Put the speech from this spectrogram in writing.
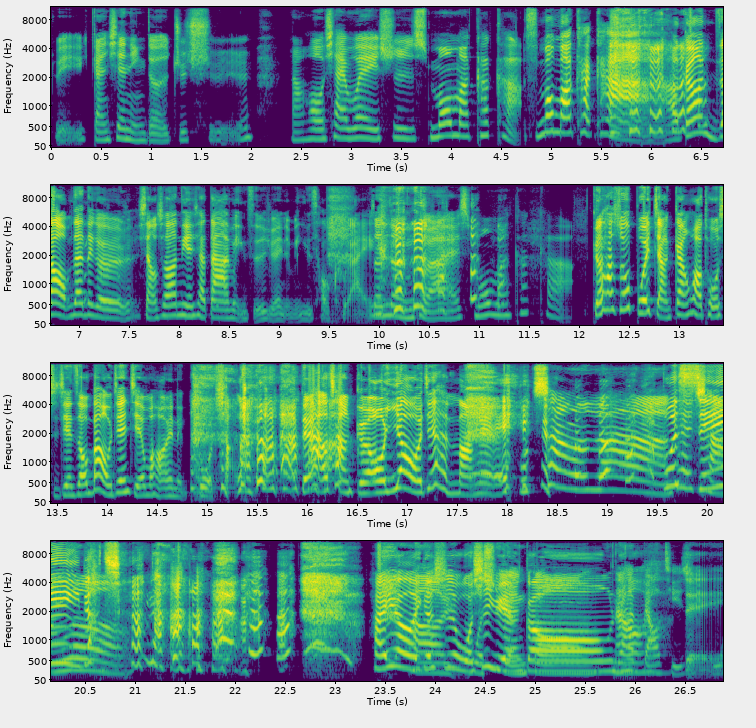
对，感谢您的支持。”然后下一位是 Small Macaca，Small Macaca。刚刚你知道我们在那个想说要念一下大家名字，就觉得你的名字超可爱，真的很可爱。Small Macaca。可是他说不会讲干话拖时间，怎么办？我今天节目好像有点过长，等下还要唱歌哦。哟，我今天很忙哎，不唱了啦，不行，不要唱。还有一个是我是员工，然后标题是吴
